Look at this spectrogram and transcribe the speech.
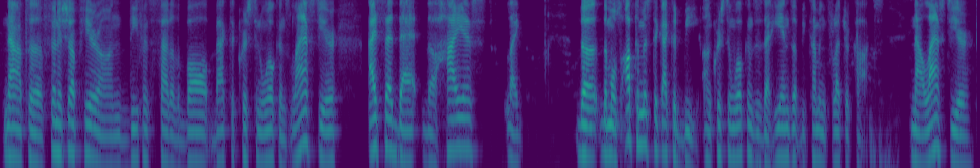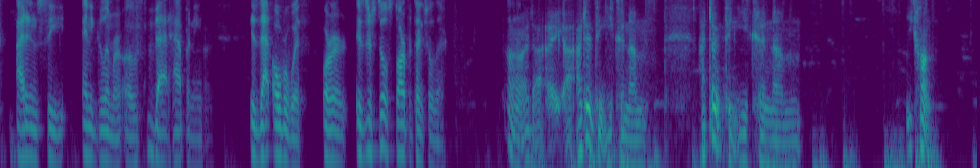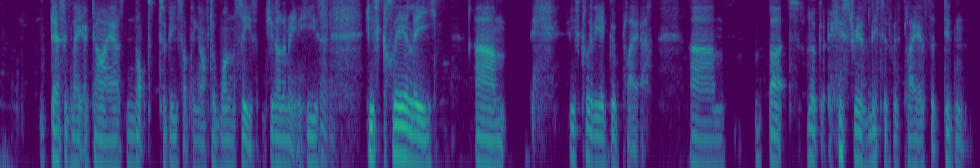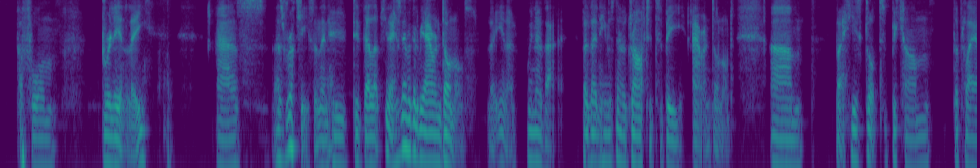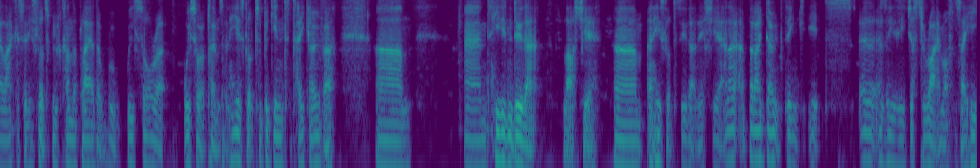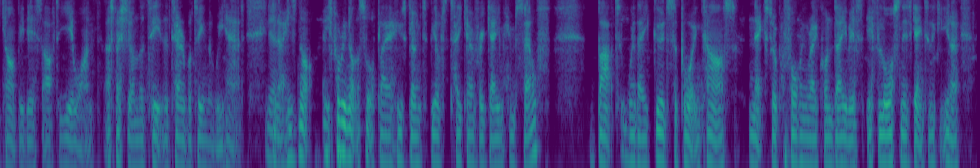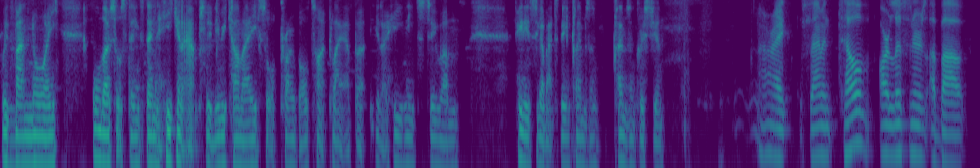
Now to finish up here on defensive side of the ball, back to Christian Wilkins. Last year, I said that the highest, like the the most optimistic I could be on Christian Wilkins is that he ends up becoming Fletcher Cox. Now, last year, I didn't see any glimmer of that happening. Is that over with, or is there still star potential there? Oh, I, I, I don't think you can. Um, I don't think you can. Um, you can't designate a guy as not to be something after one season. Do you know what I mean? He's Mhm. he's clearly um, he's clearly a good player. Um, but look, history is littered with players that didn't perform brilliantly as as rookies, and then who developed. You know, he's never going to be Aaron Donald. Like, You know, we know that. But then he was never drafted to be Aaron Donald. Um, but he's got to become the player. Like I said, he's got to become the player that we, we saw at we saw at Clemson. He has got to begin to take over, um, and he didn't do that last year. Um, and he's got to do that this year. And I, but I don't think it's uh, as easy just to write him off and say he can't be this after year one, especially on the te- the terrible team that we had. Yeah. You know, he's not. He's probably not the sort of player who's going to be able to take over a game himself. But with a good supporting cast next to a performing Raekwon Davis, if Lawson is getting to the, you know, with Van Noy, all those sorts of things, then he can absolutely become a sort of Pro Bowl type player. But you know, he needs to, um, he needs to go back to being Clemson, Clemson Christian. All right, Simon, tell our listeners about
